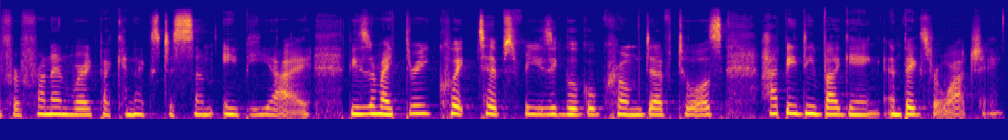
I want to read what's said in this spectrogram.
for front end work that connects to some API. These are my three quick tips for using Google Chrome DevTools. Happy debugging, and thanks for watching.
